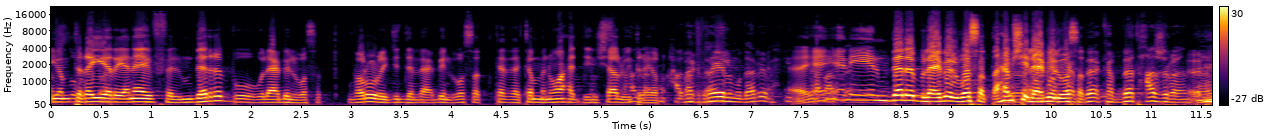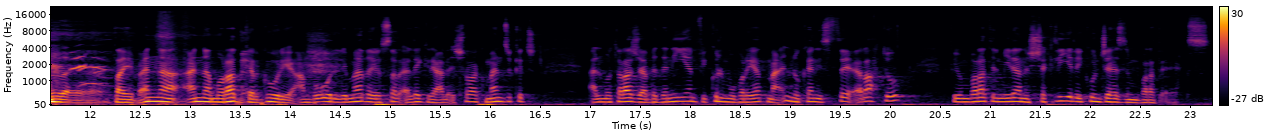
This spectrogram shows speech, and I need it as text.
يوم تغير يا نايف المدرب ولاعبين الوسط. ضروري جدا لاعبين الوسط. كذا كم من واحد ينشالوا ويتغيروا حابب بدك تغير المدرب؟ حكيت يعني يعني المدرب ولاعبين الوسط. أهم شيء لاعبين الوسط. كبات حجرة أنت هلا طيب عندنا عندنا مراد قرقوري عم بقول لماذا يصر أليجري على إشراك مانزوكيتش المتراجع بدنيا في كل المباريات مع إنه كان يستطيع راحته في مباراة الميلان الشكلية ليكون جاهز لمباراة اياكس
